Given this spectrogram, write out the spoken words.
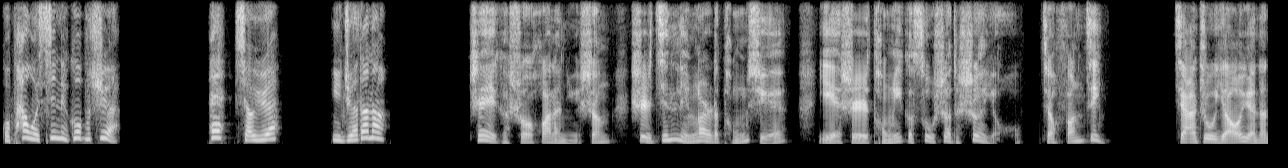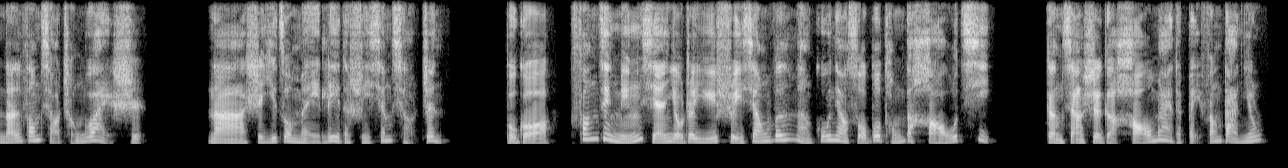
我怕我心里过不去。哎，小鱼，你觉得呢？这个说话的女生是金灵儿的同学，也是同一个宿舍的舍友，叫方静，家住遥远的南方小城外市，那是一座美丽的水乡小镇。不过。方静明显有着与水乡温婉姑娘所不同的豪气，更像是个豪迈的北方大妞。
